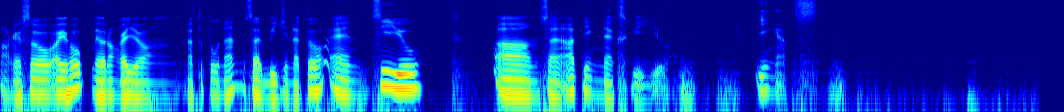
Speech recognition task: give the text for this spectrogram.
Okay, so I hope meron kayong natutunan sa video na to and see you um, sa ating next video. Ingats.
